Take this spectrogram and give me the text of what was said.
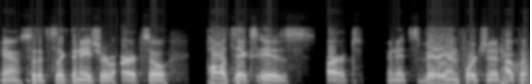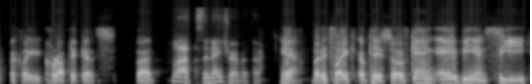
Yeah. So that's like the nature of art. So politics is art, and it's very unfortunate how quickly corrupt it gets. But well, that's the nature of it, though. Yeah, but it's like okay, so if gang A, B, and C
